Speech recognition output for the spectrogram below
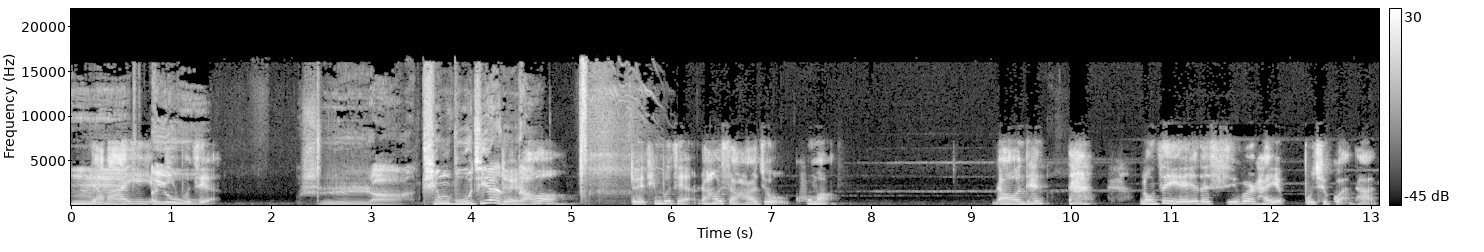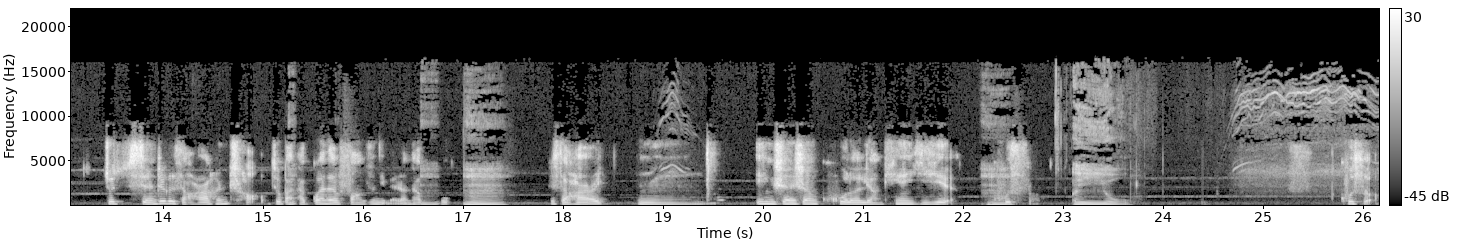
嗯，哑巴阿姨也听不见，是啊，听不见对，然后对，听不见。然后小孩就哭嘛，然后那 聋子爷爷的媳妇儿他也不去管他，就嫌这个小孩很吵，就把他关在房子里面让他哭。嗯。这小孩嗯，硬生生哭了两天一夜，嗯。哭死了，哎呦，哭死了，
